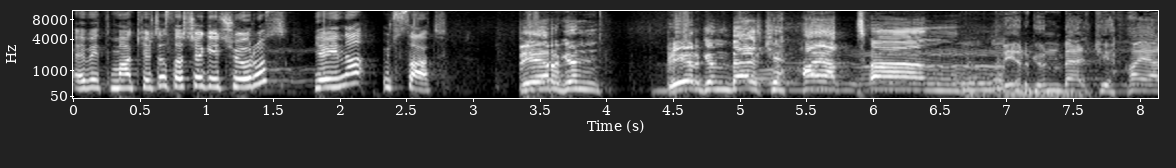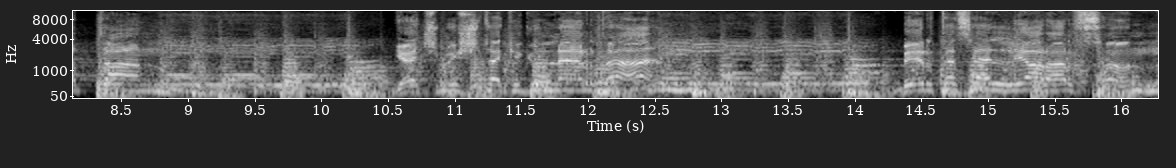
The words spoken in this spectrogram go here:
Evet, makyaja saça geçiyoruz. Yayına 3 saat. Bir gün, bir gün belki hayattan. Bir gün belki hayattan Geçmişteki günlerden Bir teselli ararsın.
